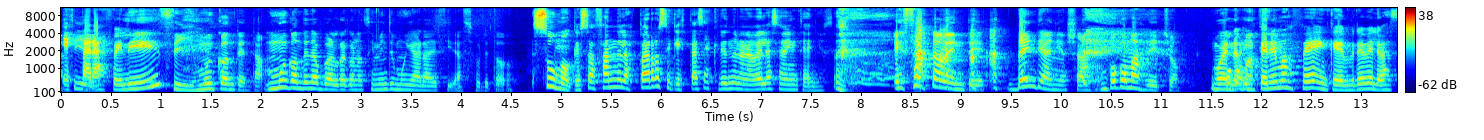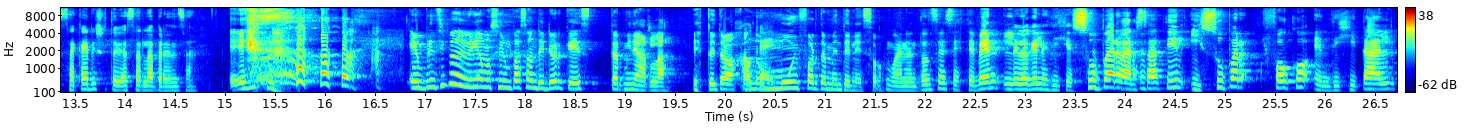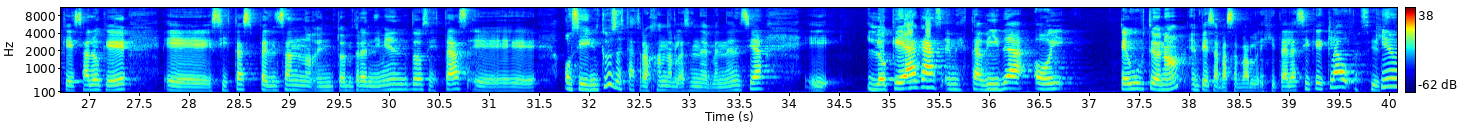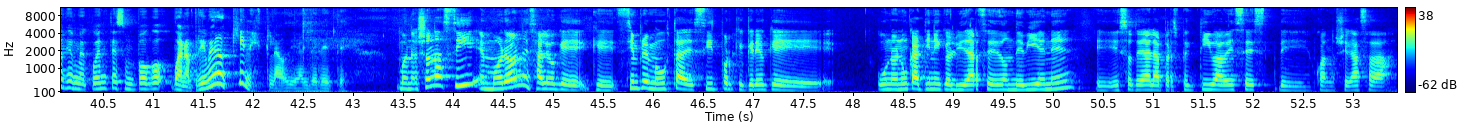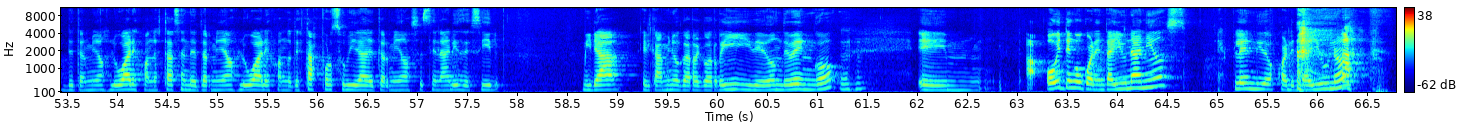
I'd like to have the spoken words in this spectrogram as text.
¿Estarás feliz? Sí, muy contenta. Muy contenta por el reconocimiento y muy agradecida, sobre todo. Sumo que sos fan de los perros y que estás escribiendo una novela hace 20 años. Exactamente, 20 años ya, un poco más de hecho. Bueno, y tenemos fe en que en breve le vas a sacar y yo te voy a hacer la prensa. Eh, en principio deberíamos ir un paso anterior que es terminarla. Estoy trabajando muy fuertemente en eso. Bueno, entonces este, ven lo que les dije, súper versátil y súper foco en digital, que es algo que eh, si estás pensando en tu emprendimiento, si estás, eh, o si incluso estás trabajando en relación de dependencia, eh, lo que hagas en esta vida hoy, te guste o no, empieza a pasar por lo digital. Así que, Clau, quiero que me cuentes un poco, bueno, primero, ¿quién es Claudia Alderete? Bueno, yo nací en Morón, es algo que siempre me gusta decir porque creo que uno nunca tiene que olvidarse de dónde viene, eh, eso te da la perspectiva a veces de cuando llegas a determinados lugares, cuando estás en determinados lugares, cuando te estás por subir a determinados escenarios, decir, mira el camino que recorrí y de dónde vengo. Em, hoy tengo 41 años, espléndidos 41,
